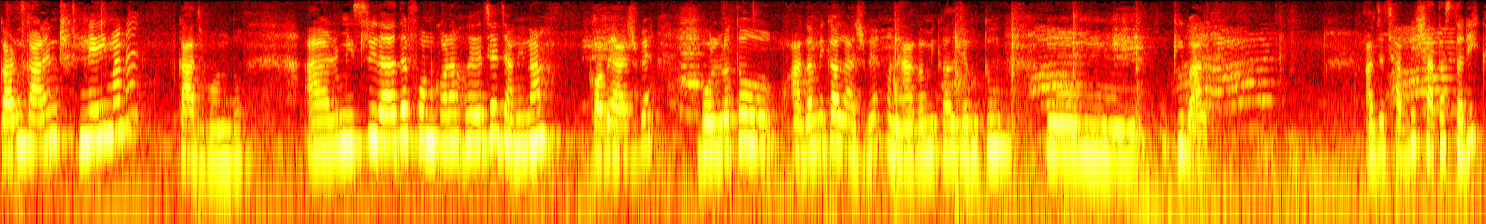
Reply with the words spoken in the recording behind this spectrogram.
কারণ কারেন্ট নেই মানে কাজ বন্ধ। আর মিস্ত্রি দাদাদের ফোন করা হয়েছে, জানি না কবে আসবে। বলল তো আগামীকাল আসবে মানে আগামীকাল যেহেতু কী বার? আজ ছাব্বিশ, সাতাশ তারিখ।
